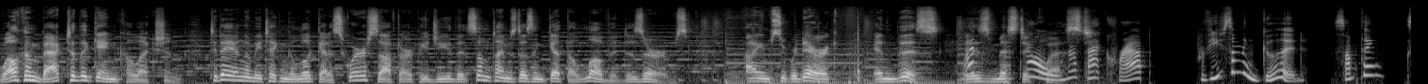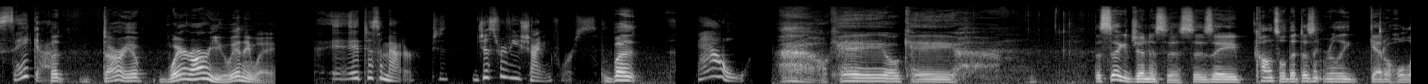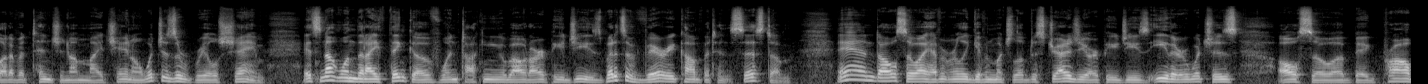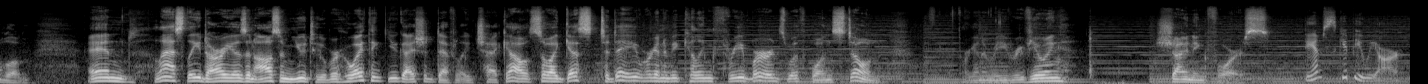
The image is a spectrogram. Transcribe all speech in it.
Welcome back to the Game Collection. Today I'm going to be taking a look at a Squaresoft RPG that sometimes doesn't get the love it deserves. I am Super Derek, and this What? is Mystic no, Quest. not that crap. Review something good. Something Sega. But Daria, where are you anyway? It doesn't matter. Just, just review Shining Force. But Now. okay, okay. The Sega Genesis is a console that doesn't really get a whole lot of attention on my channel, which is a real shame. It's not one that I think of when talking about RPGs, but it's a very competent system. And also, I haven't really given much love to strategy RPGs either, which is also a big problem. And lastly, Daria is an awesome YouTuber who I think you guys should definitely check out, so I guess today we're going to be killing three birds with one stone. We're going to be reviewing Shining Force. Damn skippy we are.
